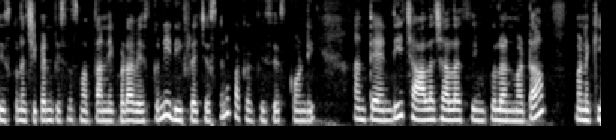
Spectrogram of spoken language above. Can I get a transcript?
తీసుకున్న చికెన్ పీసెస్ మొత్తాన్ని కూడా వేసుకుని డీప్ ఫ్రై చేసుకుని పక్కకు తీసేసుకోండి. అంతే అండి. చాలా చాలా సింపుల్ అనమాట మనకి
